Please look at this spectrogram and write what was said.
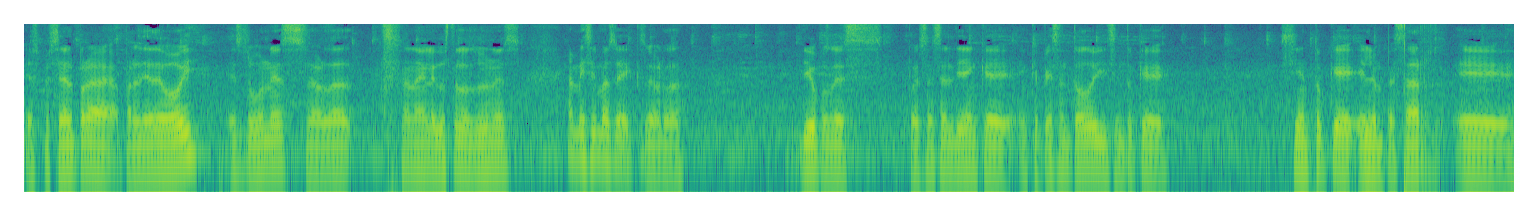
especial para, para el día de hoy. Es lunes, la verdad, a nadie le gustan los lunes. A mí sí me hace X, la verdad. Digo, pues es, pues es el día en que, en que empiezan todo y siento que siento que el empezar eh,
